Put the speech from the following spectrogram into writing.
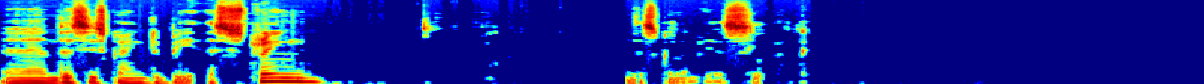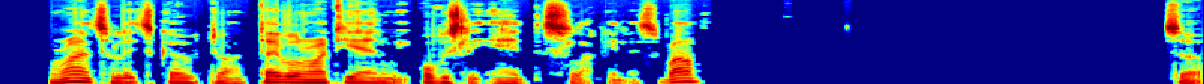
and this is going to be a string. This is going to be a slug all right so let's go to our table right here and we obviously add the slug in as well. So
